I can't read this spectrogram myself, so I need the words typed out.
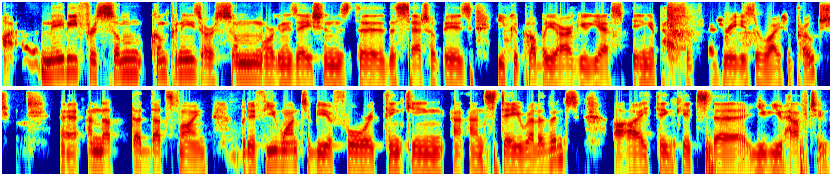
Uh, maybe for some companies or some organizations, the, the setup is you could probably argue, yes, being a passive treasury is the right approach, uh, and that, that that's fine. But if you want to be a forward thinking and stay relevant, I think it's uh, you you have to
